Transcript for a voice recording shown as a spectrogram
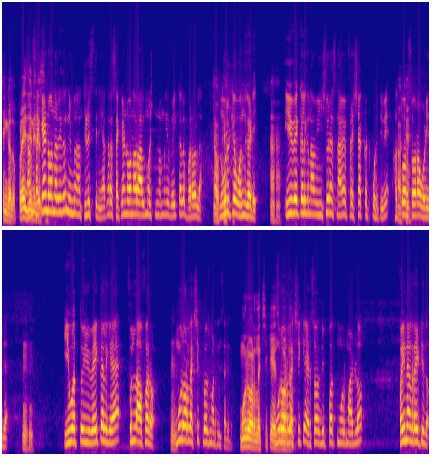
ಸಿಂಗಲ್ ಪ್ರೈಸ್ ಏನಿದೆ ಸೆಕೆಂಡ್ ಓನರ್ ಇದ್ರೆ ನಿಮ್ಗೆ ನಾನು ತಿಳಿಸ್ತೀನಿ. ಯಾಕಂದ್ರೆ ಸೆಕೆಂಡ್ ಓನರ್ ಆಲ್ಮೋಸ್ಟ್ ನಮಗೆ ವೆಹಿಕಲ್ ಬರೋಲ್ಲ. ನೂರಕ್ಕೆ ಒಂದ್ ಗಾಡಿ. ಈ ವೆಹಿಕಲ್ಗೆ ನಾವು ಇನ್ಶೂರೆನ್ಸ್ ನಾವೇ ಫ್ರೆಶ್ ಆಗಿ ಕಟ್ಕೊಡ್ತೀವಿ. ಹತ್ತುವರೆ. ಸಾವಿರ ಹ್ಞೂ ಇವತ್ತು ಈ ವೆಹಿಕಲ್ಗೆ ಫುಲ್ ಆಫರ್. ಮೂರುವರೆ ಲಕ್ಷಕ್ಕೆ ಕ್ಲೋಸ್ ಮಾಡ್ತೀನಿ ಸರ್ ಇದು. ಮೂರುವರೆ ಲಕ್ಷಕ್ಕೆ ಮೂರುವರೆ ಲಕ್ಷಕ್ಕೆ ಎರಡ್ ಸಾವಿರದ ಇಪ್ಪತ್ತ್ ಮೂರು ಮಾಡಲು. ಫೈನಲ್ ರೇಟ್ ಇದು.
